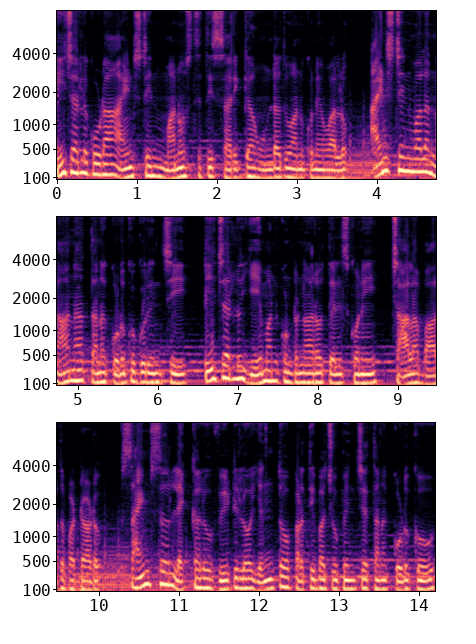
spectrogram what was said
టీచర్లు కూడా ఐన్స్టీన్ మనోస్థితి సరిగ్గా ఉండదు అనుకునేవాళ్ళు. ఐన్స్టీన్ వాళ్ళ నాన్న తన కొడుకు గురించి టీచర్లు ఏమనుకుంటున్నారో తెలుసుకొని చాలా బాధపడ్డాడు. సైన్స్ లెక్కలు వీటిలో ఎంతో ప్రతిభ చూపించే తన కొడుకు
